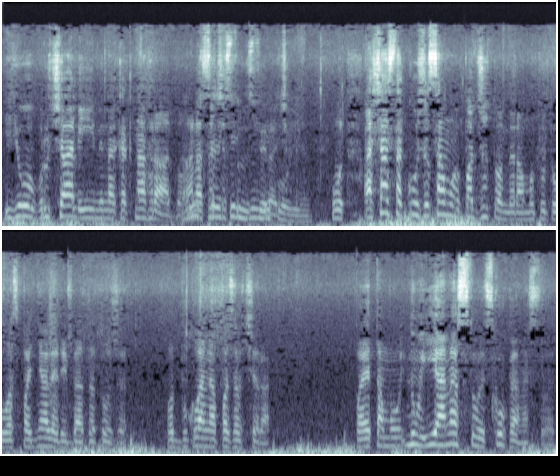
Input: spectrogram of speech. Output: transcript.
ее вручали именно как награду. Ну, Она зачастую с средневековье. дырочкой. Вот. А сейчас такую же самую под Житомиром, вот тут у вас подняли ребята тоже. Вот буквально позавчера. Поэтому, ну и она стоит, сколько она стоит?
